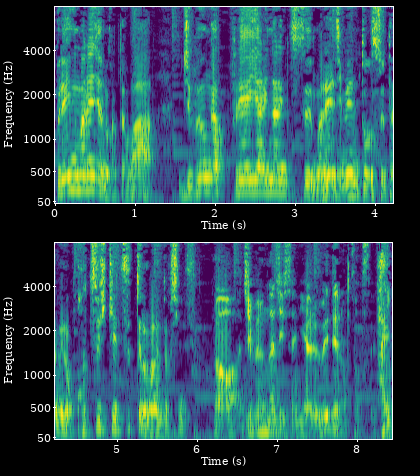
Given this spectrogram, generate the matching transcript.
プレイングマネージャーの方は、自分がプレイヤーになりつつ、マネージメントをするためのコツ秘訣っていうのを学んでほしいんですよ。ああ、自分が実際にやる上でのコツですかはい。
